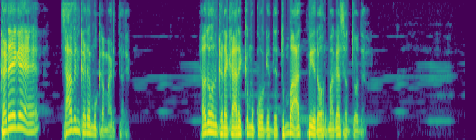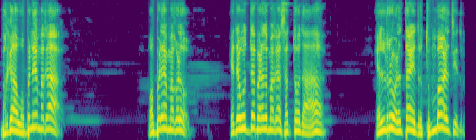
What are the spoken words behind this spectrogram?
ಕಡೆಗೆ ಸಾವಿನ ಕಡೆ ಮುಖ ಮಾಡ್ತಾರೆ. ಯಾವುದೋ ಒಂದು ಕಡೆ ಕಾರ್ಯಕ್ರಮಕ್ಕೆ ಹೋಗಿದ್ದೆ, ತುಂಬಾ ಆತ್ಮೀಯರು ಅವ್ರ ಮಗ ಸತ್ತೋದ. ಮಗ, ಒಬ್ಬನೇ ಮಗ, ಒಬ್ಬಳೇ ಮಗಳು, ಎದೆ ಉದ್ದ ಬೆಳೆದ ಮಗ ಸತ್ತೋದ. ಎಲ್ಲರೂ ಅಳ್ತಾ ಇದ್ರು, ತುಂಬಾ ಅಳ್ತಿದ್ರು.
